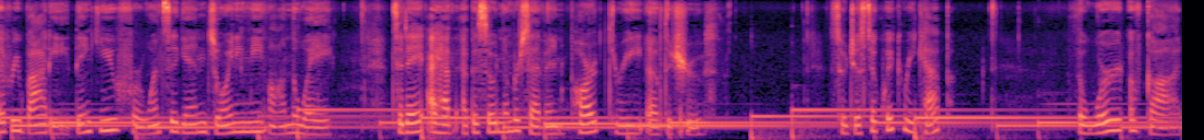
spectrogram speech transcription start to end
everybody. Thank you for once again joining me on the way. Today I have episode number seven, part three of the truth. So, just a quick recap the Word of God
